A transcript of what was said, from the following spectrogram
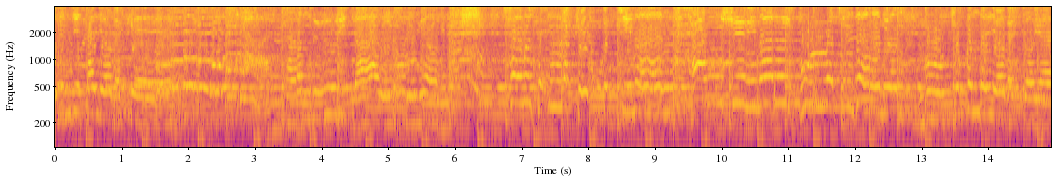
어디든지 달려갈게. 다른 사람들이 나를 부르면 참을 생각해 보겠지만 당신이 나를 불러준다면 무조건 달려갈 거야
